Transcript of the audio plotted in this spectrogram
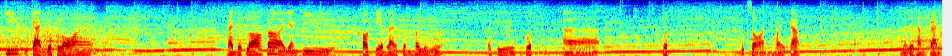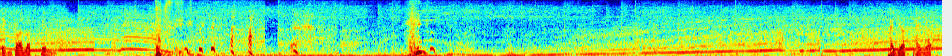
มื่อกี้คือการยกล้อนะฮะการยกล้อก็อย่างที่คอเกมหลายคนเขารู้ ก็คือกดอ่ากดลูกศรถอยกลับ มันจะทำการดึงตัวรถขึ้น พยศพยศ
